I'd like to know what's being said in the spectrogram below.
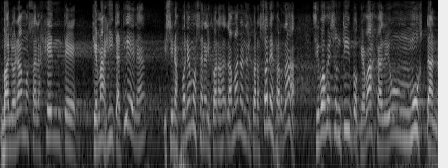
Valoramos a la gente que más guita tiene, y si nos ponemos en el la mano en el corazón, es verdad. Si vos ves un tipo que baja de un Mustang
